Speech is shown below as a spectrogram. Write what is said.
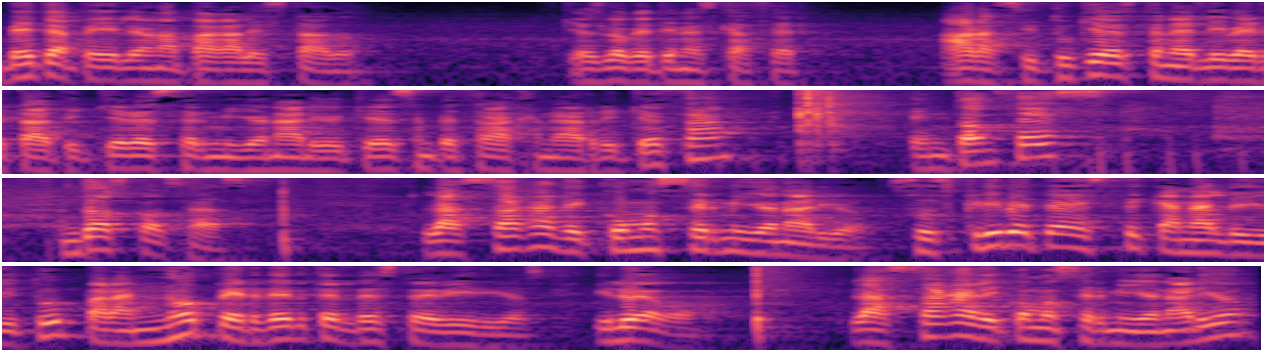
Vete a pedirle una paga al Estado, que es lo que tienes que hacer. Ahora, si tú quieres tener libertad y quieres ser millonario y quieres empezar a generar riqueza, entonces, dos cosas. La saga de cómo ser millonario. Suscríbete a este canal de YouTube para no perderte el resto de vídeos. Y luego, la saga de cómo ser millonario,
